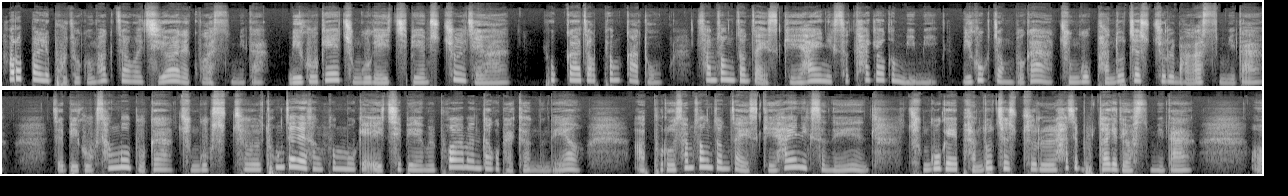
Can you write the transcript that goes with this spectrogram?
하루빨리 보조금 확정을 지어야 될 것 같습니다. 미국의 중국 HBM 수출 제한, 효과적 평가도, 삼성전자 SK 하이닉스 타격은 미미. 미국 정부가 중국 반도체 수출을 막았습니다. 이제 미국 상무부가 중국 수출 통제 대상 품목에 HBM을 포함한다고 밝혔는데요. 앞으로 삼성전자 SK 하이닉스는 중국에 반도체 수출을 하지 못하게 되었습니다. 어,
